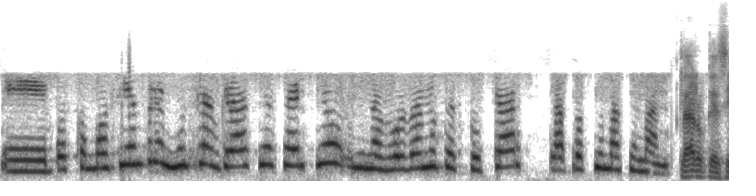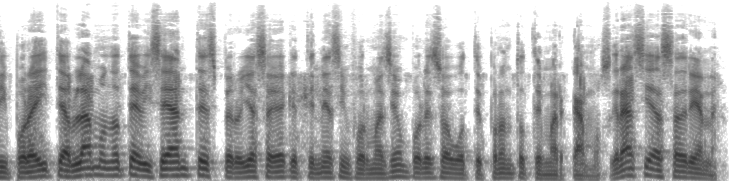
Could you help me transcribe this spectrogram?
Eh, pues como siempre, muchas gracias Sergio y nos volvemos a escuchar la próxima semana. Claro que sí, por ahí te hablamos, no te avisé antes, pero ya sabía que tenías información, por eso a bote pronto te marcamos. Gracias Adriana.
